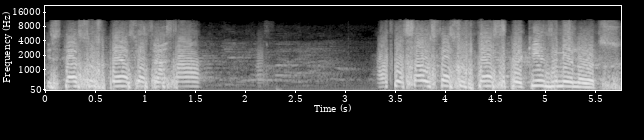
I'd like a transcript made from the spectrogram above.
Está sessão. A sessão está suspensa por 15 minutos.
